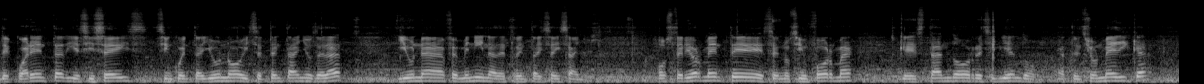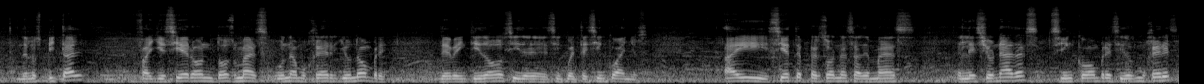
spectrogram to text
de 40, 16, 51 y 70 años de edad y una femenina de 36 años. Posteriormente se nos informa que estando recibiendo atención médica, en el hospital fallecieron dos más, una mujer y un hombre de 22 y de 55 años. Hay siete personas además lesionadas, cinco hombres y dos mujeres,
